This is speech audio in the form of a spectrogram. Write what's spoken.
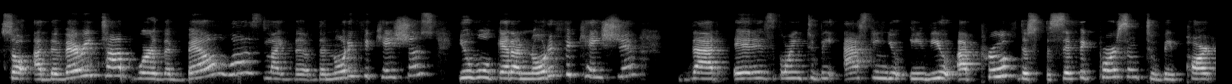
So at the very top where the bell was, like the, the notifications, you will get a notification that it is going to be asking you if you approve the specific person to be part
